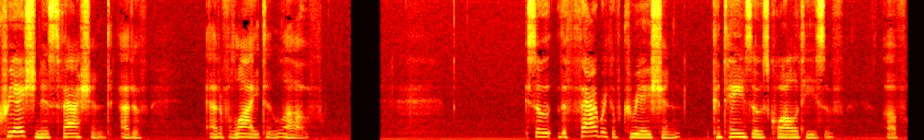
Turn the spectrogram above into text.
creation is fashioned out of, out of light and love. So the fabric of creation contains those qualities of, of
